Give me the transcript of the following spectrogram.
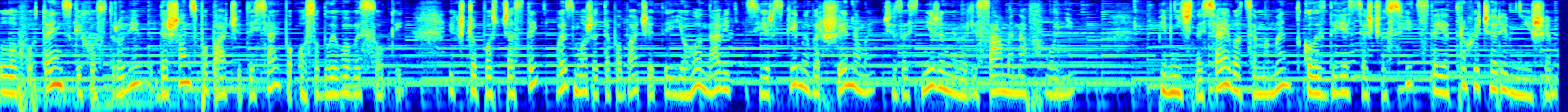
Лофотенських островів, де шанс побачити сяйво особливо високий. Якщо пощастить, ви зможете побачити його навіть з гірськими вершинами чи засніженими лісами на фоні. Північне сяйво це момент, коли здається, що світ стає трохи чарівнішим.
